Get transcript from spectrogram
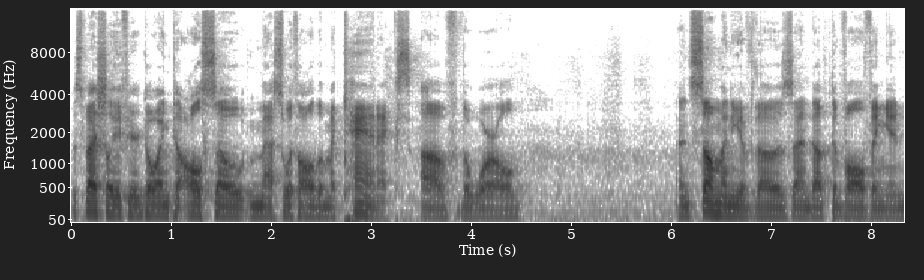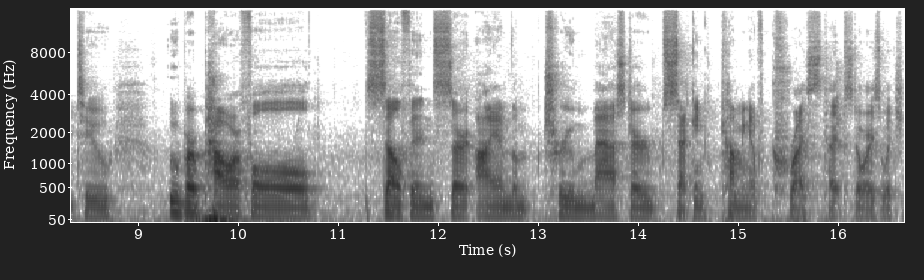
Especially if you're going to also mess with all the mechanics of the world and so many of those end up devolving into uber powerful self-insert i am the true master second coming of christ type stories which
